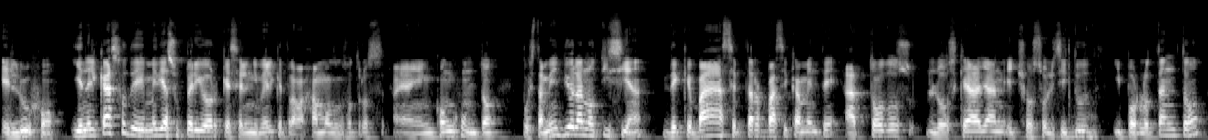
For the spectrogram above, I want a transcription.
el lujo. Y en el caso de media superior, que es el nivel que trabajamos nosotros eh, en conjunto, pues también dio la noticia de que va a aceptar básicamente a todos los que hayan hecho solicitud y por lo tanto,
